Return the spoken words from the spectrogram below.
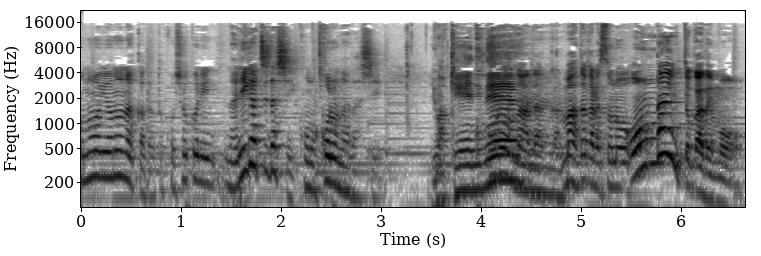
この世の中だと孤食になりがちだしこのコロナだし。余計にコねロナだから。まあだからそのオンラインとかでも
